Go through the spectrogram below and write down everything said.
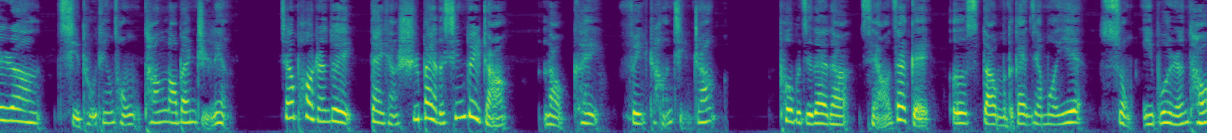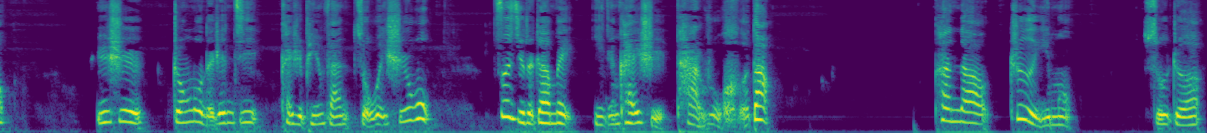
这让企图听从汤老板指令，将炮战队带向失败的新队长老 K 非常紧张，迫不及待的想要再给阿斯道姆的干将莫耶送一波人头。于是中路的甄姬开始频繁走位失误，自己的站位已经开始踏入河道。看到这一幕，苏哲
